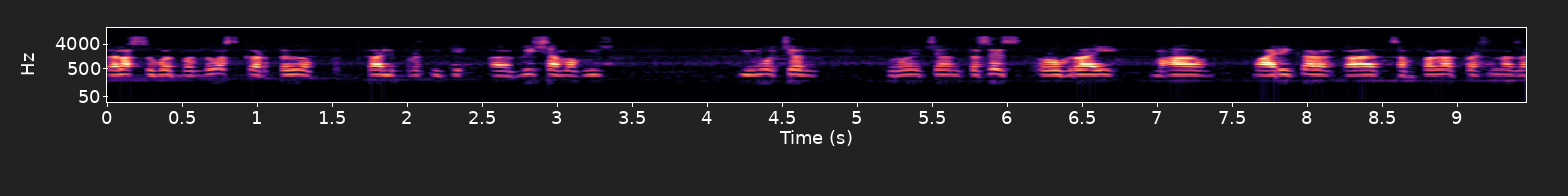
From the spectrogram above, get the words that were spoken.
दलासोबत बंदोबस्त कर्तव्य आपत्कालीन परिस्थिती अग्निशामक विमोचन तसेच रोगराई महामारी काळात संपर्कात प्रश्नाचा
